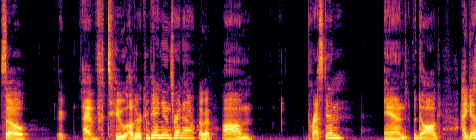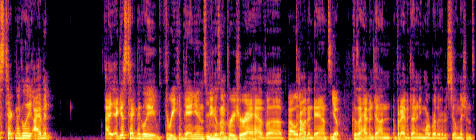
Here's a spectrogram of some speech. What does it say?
So I have two other companions right now. Okay. Um, Preston and the dog. I guess technically I haven't. I, I guess technically three companions because I'm pretty sure I have uh, Paladin. Paladin. Danse. Yep. Because I haven't done, but I haven't done any more Brotherhood of Steel missions.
